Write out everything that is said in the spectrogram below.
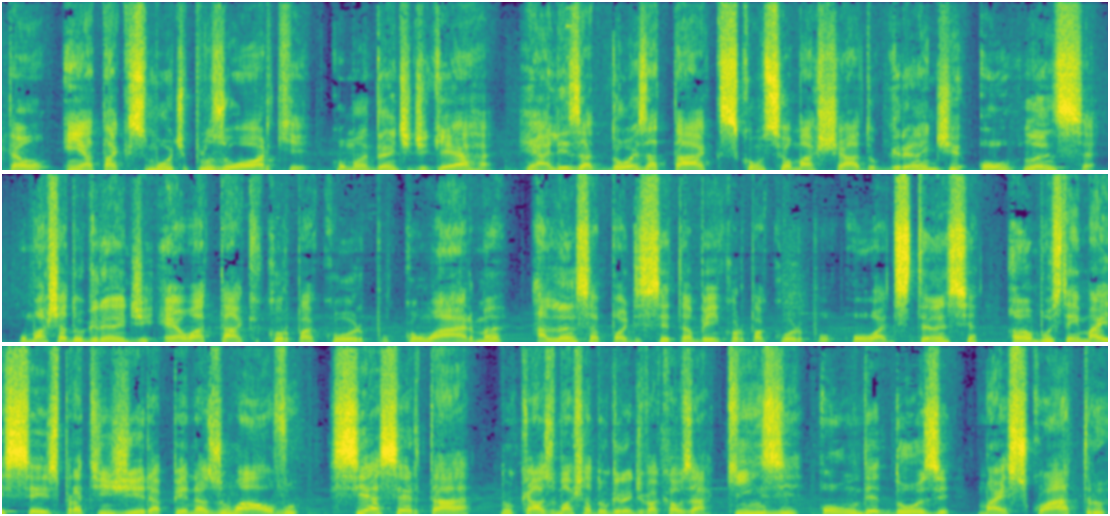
Então, em ataques múltiplos, o orc, comandante de guerra, realiza dois ataques com seu machado grande ou lança. O machado grande é um ataque corpo a corpo com arma. A lança pode ser também corpo a corpo ou à distância. Ambos têm mais 6 para atingir apenas um alvo. Se acertar, no caso o machado grande vai causar 15 ou 1d12 mais 4,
